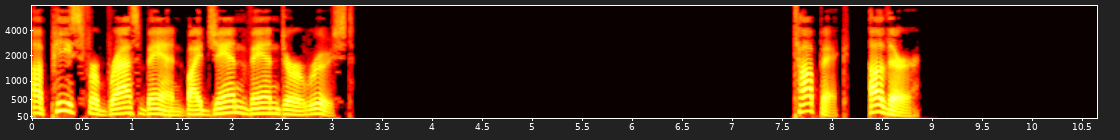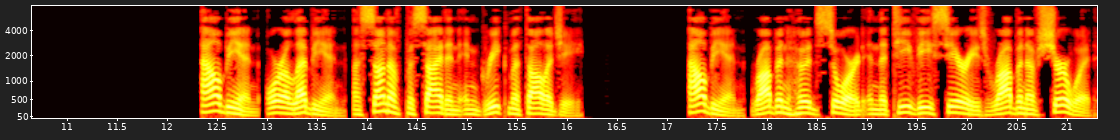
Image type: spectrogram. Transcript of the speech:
a piece for brass band by Jan van der Roost. Topic: Other Albion, or Alebion, a son of Poseidon in Greek mythology. Albion, Robin Hood's sword in the TV series Robin of Sherwood.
